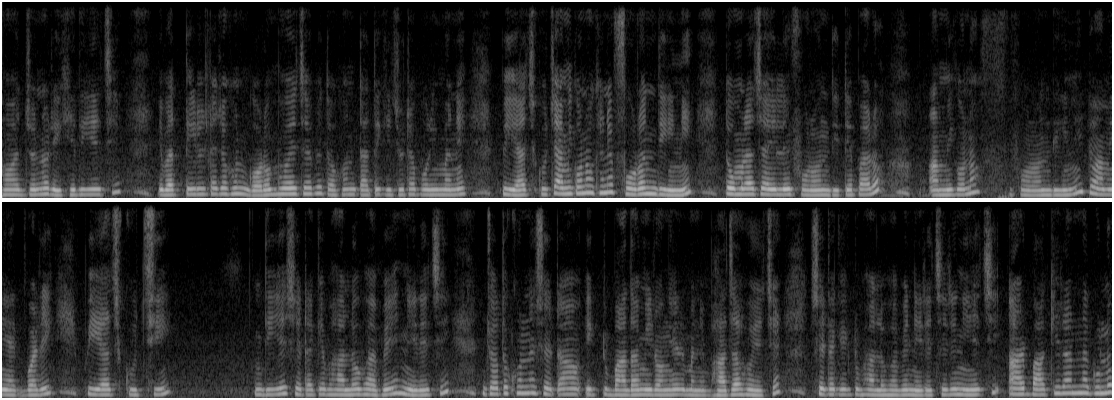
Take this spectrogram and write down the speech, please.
হওয়ার জন্য রেখে দিয়েছি। এবার তেলটা যখন গরম হয়ে যাবে তখন তাতে কিছুটা পরিমাণে পেঁয়াজ কুচি, আমি কোনো ওখানে ফোড়ন দিইনি, তোমরা চাইলে ফোড়ন দিতে পারো, আমি কোনো ফোড়ন দিইনি, তো আমি একবারেই পেঁয়াজ কুচি দিয়ে সেটাকে ভালোভাবে নেড়েছি। যতক্ষণ না সেটা একটু বাদামি রঙের মানে ভাজা হয়েছে, সেটাকে একটু ভালোভাবে নেড়ে ছেড়ে নিয়েছি। আর বাকি রান্নাগুলো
